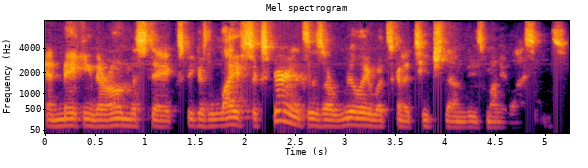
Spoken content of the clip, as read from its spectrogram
and making their own mistakes because life's experiences are really what's going to teach them these money lessons.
